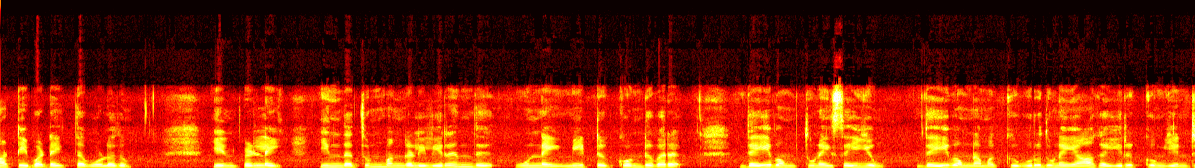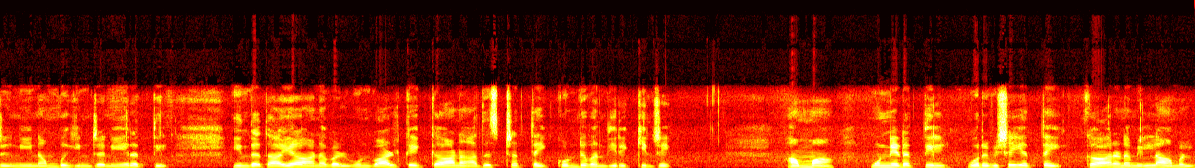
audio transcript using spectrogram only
ஆட்டி படைத்த பொழுதும் என் பிள்ளை இந்த துன்பங்களிலிருந்து உன்னை மீட்டு கொண்டு வர தெய்வம் துணை செய்யும் தெய்வம் நமக்கு உறுதுணையாக இருக்கும் என்று நீ நம்புகின்ற நேரத்தில் இந்த தாயானவள் உன் வாழ்க்கைக்கான அதிர்ஷ்டத்தை கொண்டு வந்திருக்கின்றேன். அம்மா உன்னிடத்தில் ஒரு விஷயத்தை காரணமில்லாமல்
